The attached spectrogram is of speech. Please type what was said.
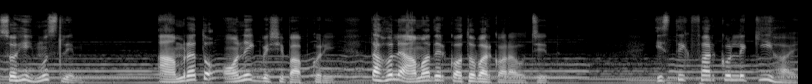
সহি মুসলিম, আমরা তো অনেক বেশি পাপ করি, তাহলে আমাদের কতবার করা উচিত? ইস্তিকফার করলে কি হয়?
